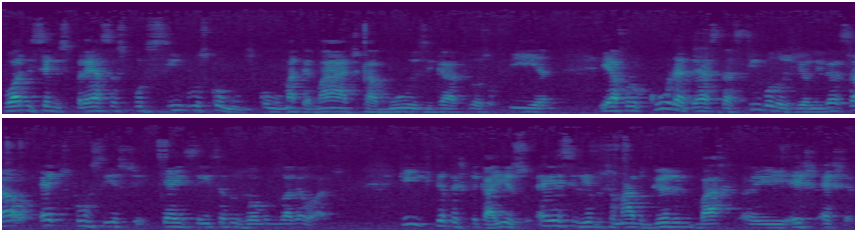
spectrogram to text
podem ser expressas por símbolos comuns, como matemática, música, filosofia. E a procura desta simbologia universal é que consiste, que é a essência do jogo dos Avelores. Quem tenta explicar isso é esse livro chamado Gödel, Bach e Escher.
